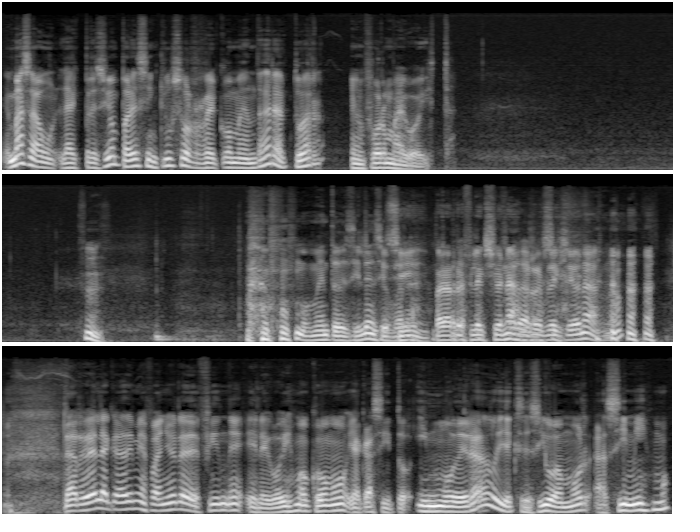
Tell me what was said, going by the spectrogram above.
Más aún, la expresión parece incluso recomendar actuar en forma egoísta. Hmm. un momento de silencio Sí, para reflexionar, Para ¿no? reflexionar, ¿no? La Real Academia Española define el egoísmo como, y acá cito, inmoderado y excesivo amor a sí mismo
